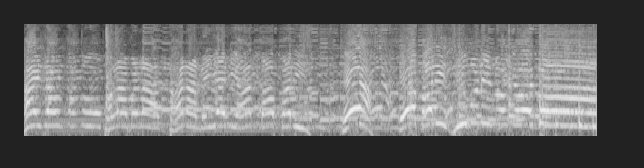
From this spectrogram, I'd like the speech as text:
ખાઈ જાવ તો તું ભલામણા તારા નૈયાની હાથમાં મારી એ એ મારી જીવણી નો કહેવાય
